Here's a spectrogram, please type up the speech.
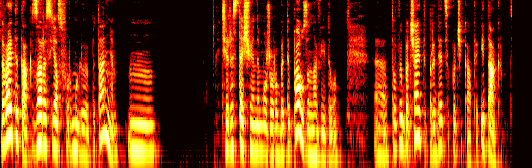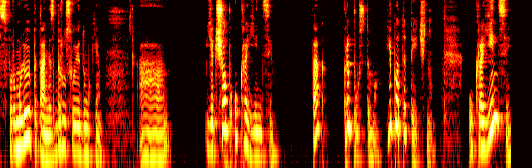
Давайте так. Зараз я сформулюю питання. Через те, що я не можу робити паузу на відео, е, то вибачайте, прийдеться почекати. І так, сформулюю питання, зберу свої думки. Якщо б українці, так, припустимо, гіпотетично, українці,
